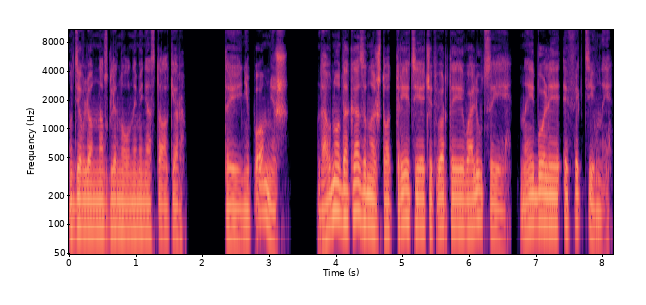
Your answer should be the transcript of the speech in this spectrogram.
удивленно взглянул на меня сталкер. Ты не помнишь? Давно доказано, что третья и четвертая эволюции наиболее эффективны.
